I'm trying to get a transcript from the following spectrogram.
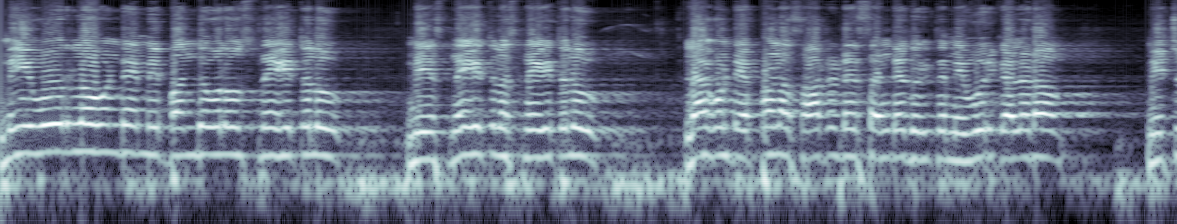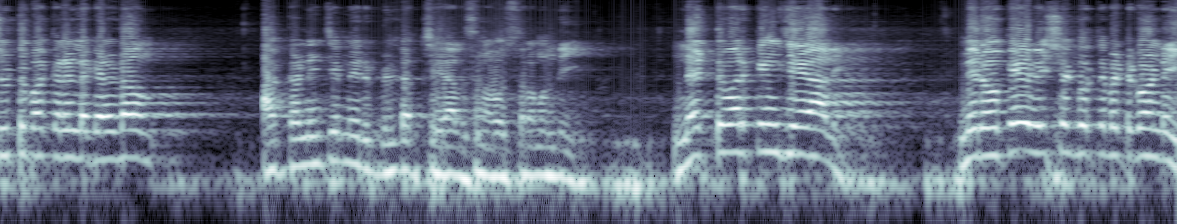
మీ ఊర్లో ఉండే మీ బంధువులు స్నేహితులు మీ స్నేహితుల స్నేహితులు లేకుంటే ఎప్పుడన్నా సాటర్డే సండే దొరికితే మీ ఊరికి వెళ్ళడం మీ చుట్టుపక్కల ఇళ్ళకి వెళ్ళడం అక్కడి నుంచి మీరు బిల్డప్ చేయాల్సిన అవసరం ఉంది. నెట్వర్కింగ్ చేయాలి. మీరు ఒకే విషయం గుర్తుపెట్టుకోండి.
